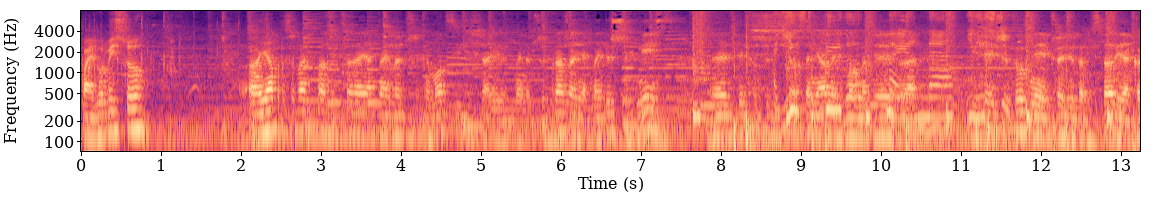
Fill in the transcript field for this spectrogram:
Panie Burmistrzu, a ja proszę Państwa życzę jak najlepszych emocji dzisiaj, najlepszych wrażeń, jak najwyższych miejsc, e, tych oczywiście ocenianych. Mam nadzieję, że dzisiejszy turniej przejdzie do historii jako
